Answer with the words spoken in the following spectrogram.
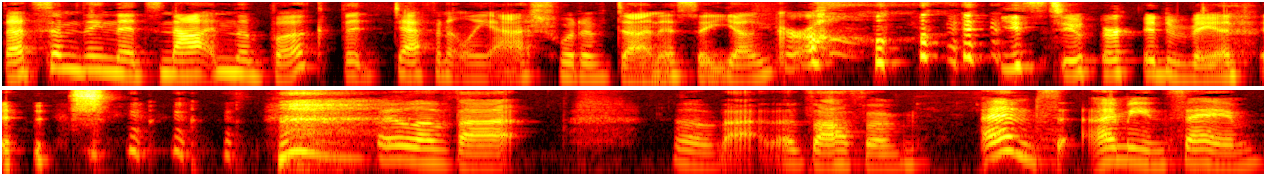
that's something that's not in the book that definitely ash would have done as a young girl. Used to her advantage. I love that Love that. That's awesome. And I mean, same.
